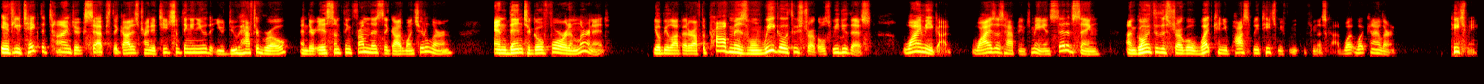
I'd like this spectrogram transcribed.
if you take the time to accept that God is trying to teach something in you that you do have to grow and there is something from this that God wants you to learn and then to go forward and learn it, you'll be a lot better off. The problem is when we go through struggles, we do this. Why me, God? Why is this happening to me? Instead of saying, I'm going through this struggle, what can you possibly teach me from, from this, God? What, what can I learn? Teach me.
